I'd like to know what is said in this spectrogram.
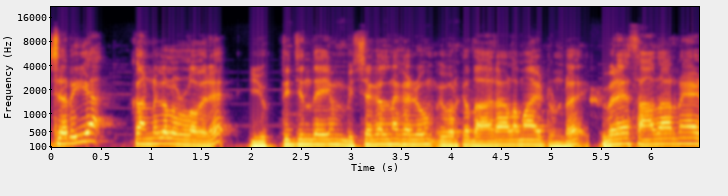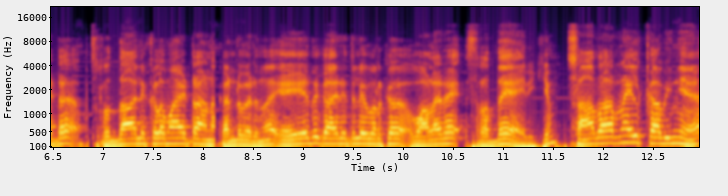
ചെറിയ കണ്ണുകളുള്ളവര് യുക്തിചിന്തയും വിശകലന കഴിവും ഇവർക്ക് ധാരാളമായിട്ടുണ്ട്. ഇവരെ സാധാരണയായിട്ട് ശ്രദ്ധാലുക്കളുമായിട്ടാണ് കണ്ടുവരുന്നത്. ഏത് കാര്യത്തിലും ഇവർക്ക് വളരെ ശ്രദ്ധയായിരിക്കും. സാധാരണയിൽ കവിഞ്ഞ്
